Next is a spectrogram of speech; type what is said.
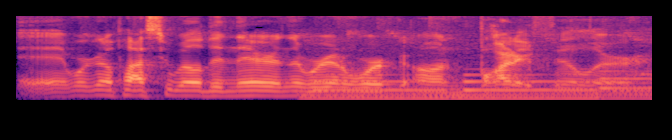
and we're gonna plastic weld in there, and then we're gonna work on body filler.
